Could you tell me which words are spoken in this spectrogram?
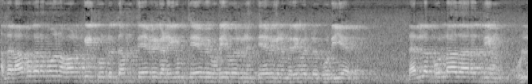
அந்த லாபகரமான வாழ்க்கை கொண்டு தம் தேவைகளையும் தேவை உடையவர்களின் தேவைகளையும் நிறைவேற்றக்கூடிய நல்ல பொருளாதாரத்தையும் உள்ள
